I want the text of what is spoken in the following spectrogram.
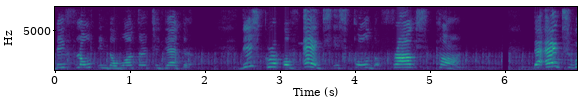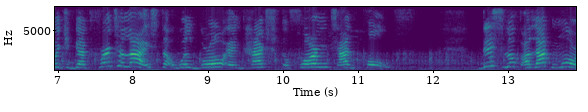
they float in the water together. This group of eggs is called frog spawn. The eggs which get fertilized will grow and hatch to form tadpoles. These look a lot more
